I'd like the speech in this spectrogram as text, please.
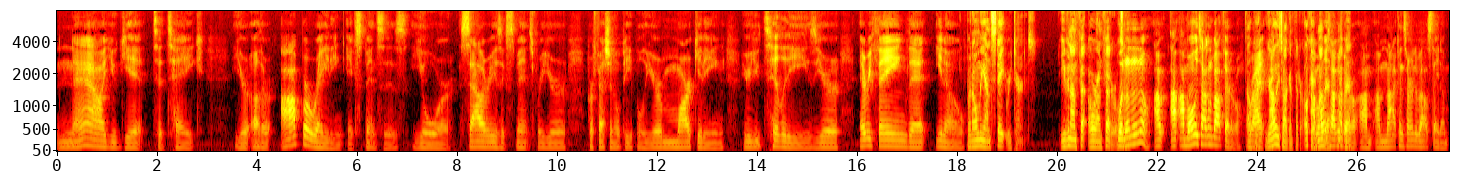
now you get to take your other operating expenses, your salaries expense for your professional people, your marketing, your utilities, your everything that, you know, But only on state returns, even on fe- or on federal. well, too. no, no, no. I'm I- I'm only talking about federal, Okay. right? You're I'm, only talking federal. Okay. I'm my only bad. talking my bad. federal. I'm I'm not concerned about state. I'm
